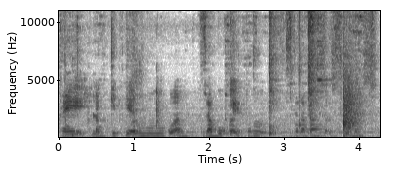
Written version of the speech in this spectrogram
Kay lagkit kay ang kuan, labo ka itong kalabasa sa Pinas.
